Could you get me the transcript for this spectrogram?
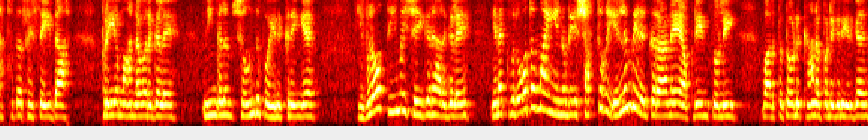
அற்புதத்தை செய்தார். பிரியமானவர்களே நீங்களும் சோர்ந்து போயிருக்கிறீங்க. இவ்வளோ தீமை செய்கிறார்களே. எனக்கு விரோதமாய் என்னுடைய சத்துரு எழும்பி இருக்கிறானே அப்படின்னு சொல்லி வருத்தத்தோடு காணப்படுகிறீர்கள்.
